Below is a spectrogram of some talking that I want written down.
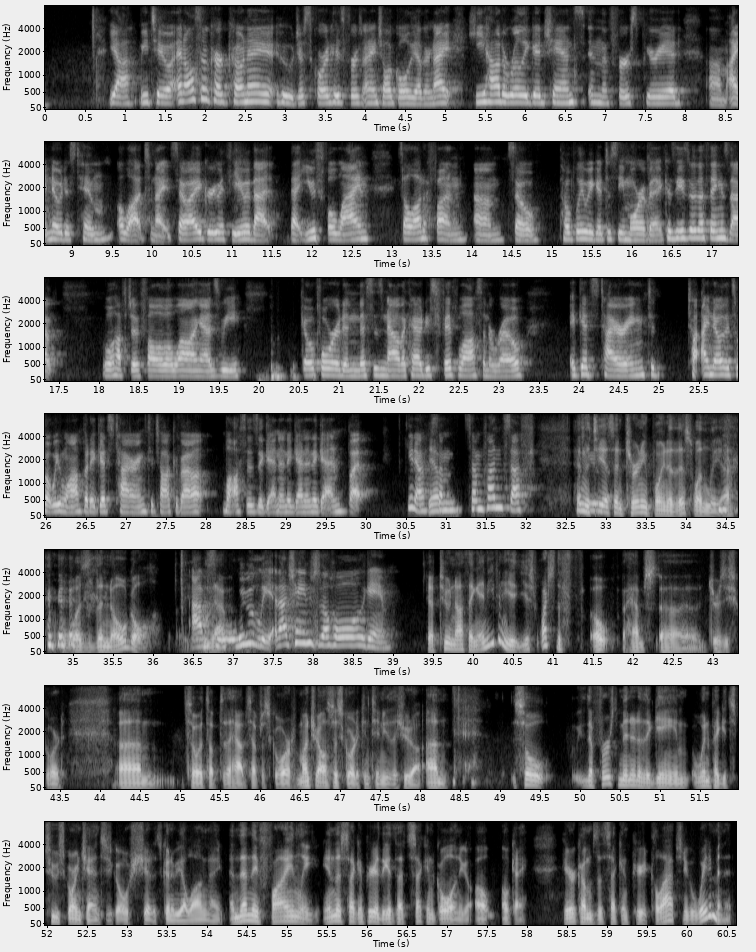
Yeah, me too. And also Carcone, who just scored his first NHL goal the other night, he had a really good chance in the first period. Um, I noticed him a lot tonight. So I agree with you that that youthful line, it's a lot of fun. Um, so hopefully we get to see more of it because these are the things that we'll have to follow along as we go forward. And this is now the Coyotes' fifth loss in a row. It gets tiring to. to I know that's what we want, but it gets tiring to talk about losses again and again and again. But you know, yep. some some fun stuff. And to, the TSN turning point of this one, Leah, was the no goal. Absolutely, that, that, changed the whole game. Yeah, two nothing, and even you, you just watch the oh Habs uh, Jersey scored, um, so it's up to the Habs have to score. Montreal has to score to continue the shootout. Um, so the first minute of the game, Winnipeg gets two scoring chances. You go, oh shit, it's going to be a long night. And then they finally, in the second period, they get that second goal, and you go, oh, okay, here comes the second period collapse. And you go, wait a minute,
